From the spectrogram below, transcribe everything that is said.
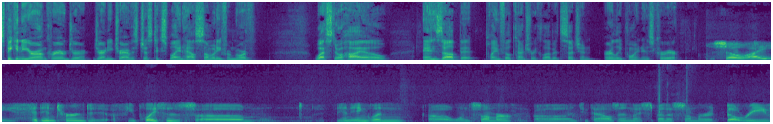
speaking of your own career journey, Travis, just explain how somebody from Northwest Ohio ends up at Plainfield Country Club at such an early point in his career? So I had interned a few places um, in England uh, one summer uh, in 2000. I spent a summer at Bellerive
